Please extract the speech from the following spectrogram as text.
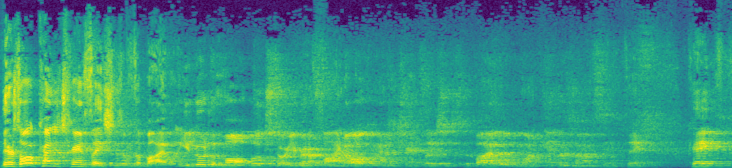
there's all kinds of translations of the Bible. You go to the mall bookstore, you're going to find all kinds the Bible. on Amazon, same thing. Okay,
